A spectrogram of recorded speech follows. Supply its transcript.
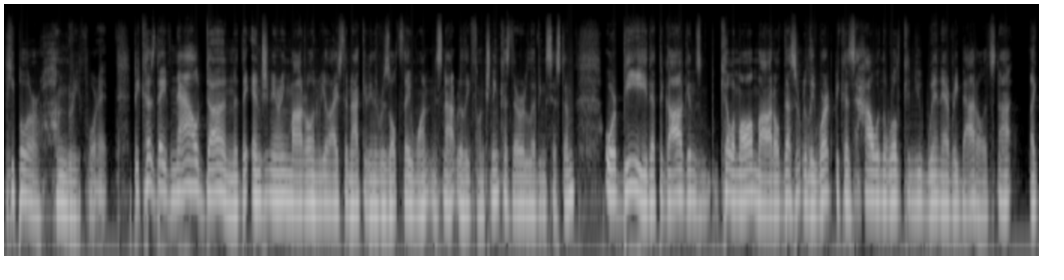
people are hungry for it. Because they've now done the engineering model and realized they're not getting the results they want and it's not really functioning because they're a living system. Or B, that the Goggins kill 'em all model doesn't really work because how in the world can you win every battle? It's not like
